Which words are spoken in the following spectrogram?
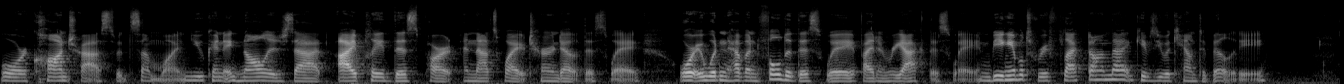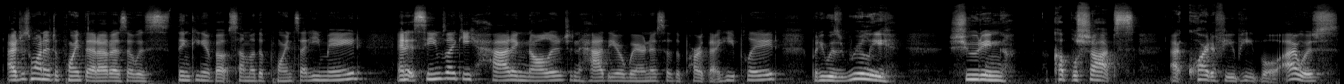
or contrast with someone, you can acknowledge that I played this part and that's why it turned out this way or it wouldn't have unfolded this way if I didn't react this way. And being able to reflect on that gives you accountability. I just wanted to point that out as I was thinking about some of the points that he made. And it seems like he had acknowledged and had the awareness of the part that he played, but he was really shooting a couple shots at quite a few people. I was,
